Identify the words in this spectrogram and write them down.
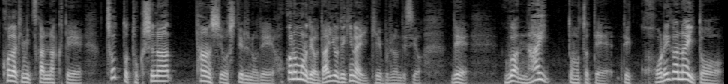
個だけ見つからなくて、ちょっと特殊な端子をしてるので、他のものでは代用できないケーブルなんですよ。で、うわ、ないと思っちゃって、で、これがないと、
